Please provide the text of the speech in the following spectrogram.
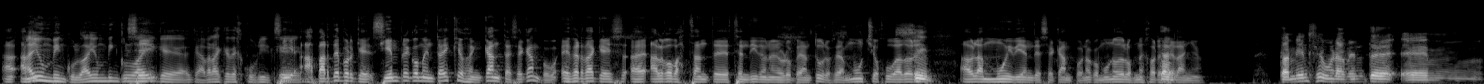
hay un vínculo, hay un vínculo ahí que, habrá que descubrir. Sí, aparte porque siempre comentáis que os encanta ese campo. Es verdad que es eh, algo bastante extendido en el European Tour. O sea, muchos jugadores hablan muy bien de ese campo, ¿no? Como uno de los mejores del año. También seguramente em,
